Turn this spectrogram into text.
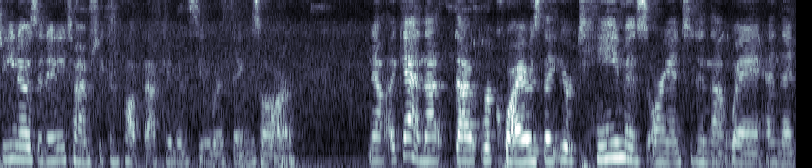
she knows at any time she can pop back in and see where things are. Now, again, that, that requires that your team is oriented in that way and that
